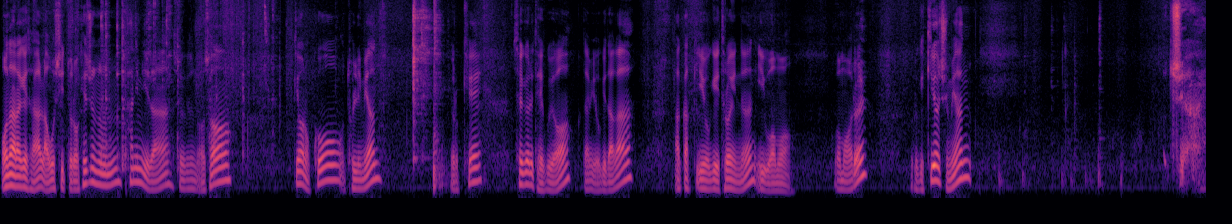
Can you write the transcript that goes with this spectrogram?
원활하게 잘 나올 수 있도록 해주는 판입니다. 그래서 여기서 넣어서 끼워놓고 돌리면 이렇게 체결이 되고요. 그 다음에 여기다가 아까 이 여기 들어있는 이 워머 워머를 이렇게 끼워주면 쫙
